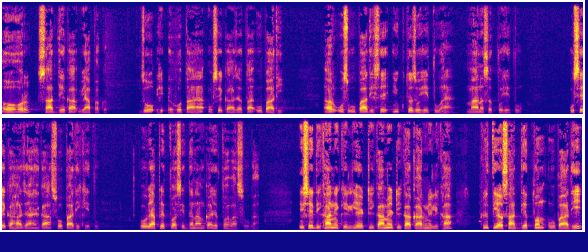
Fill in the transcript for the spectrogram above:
और साध्य का व्यापक, जो होता है, उसे कहा जाता है उपाधि। और उस उपाधि से युक्त जो हेतु है, मानसत्व हेतु, उसे कहा जाएगा सोपाधिक हेतु। वो व्याप्यत्व सिद्ध नाम का हेत्वाभास होगा। इसे दिखाने के लिए टीका में टीकाकार ने लिखा कृति असाध्यत्व उपाधि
